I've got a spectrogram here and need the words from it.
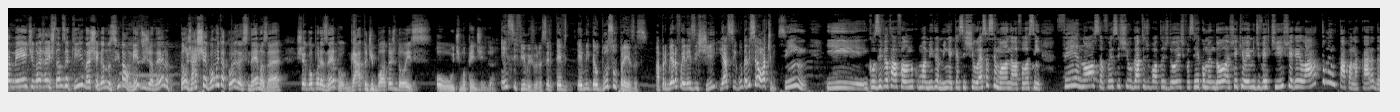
Exatamente, nós já estamos aqui, nós chegando nos finalmente de janeiro. Então já chegou muita coisa aos cinemas, né? Chegou, por exemplo, Gato de Botas 2, O Último Pedido. Esse filme, Juras, ele teve. Ele me deu duas surpresas. A primeira foi ele existir e a segunda ele ser ótimo. Sim, e inclusive eu tava falando com uma amiga minha que assistiu essa semana. Ela falou assim: Fê, nossa, fui assistir o Gato de Botas 2 que você recomendou, achei que eu ia me divertir. Cheguei lá, tomei um tapa na cara da,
